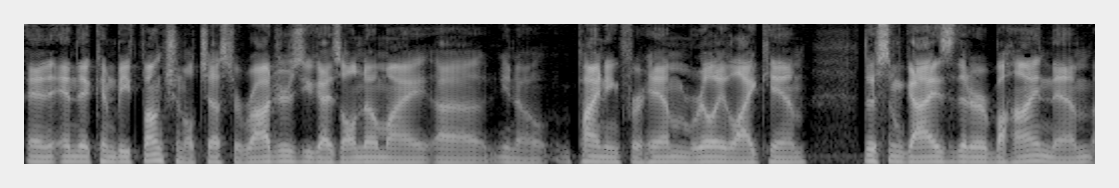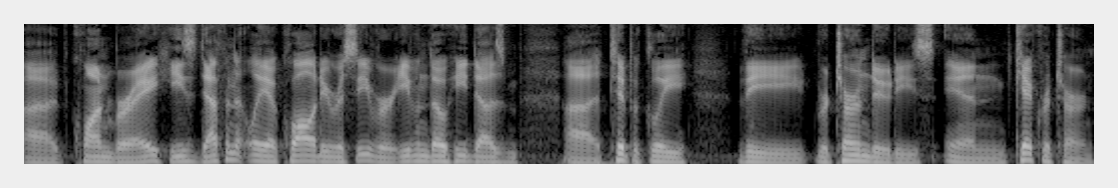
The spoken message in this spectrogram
and, and that can be functional. Chester Rogers, you guys all know my, uh, you know, pining for him, really like him. There's some guys that are behind them. Uh, Quan Bray, he's definitely a quality receiver, even though he does uh, typically the return duties in kick return.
